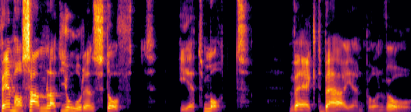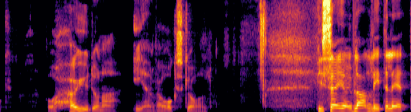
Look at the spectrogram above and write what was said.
Vem har samlat jordens stoft i ett mått, vägt bergen på en våg och höjderna i en vågskål? Vi säger ibland lite lätt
